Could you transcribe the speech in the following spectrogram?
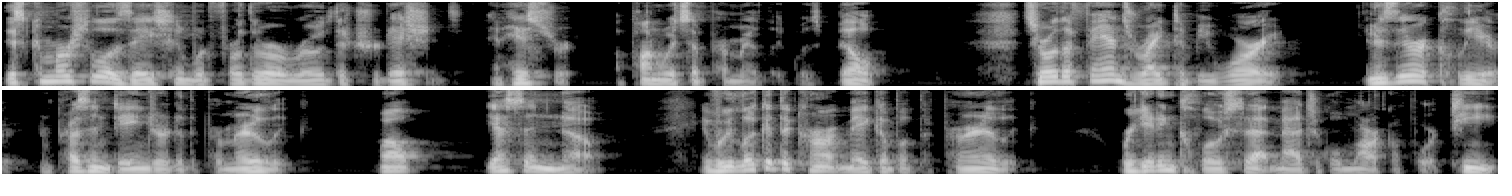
this commercialization would further erode the traditions and history upon which the Premier League was built. So, are the fans right to be worried? And is there a clear and present danger to the Premier League? Well, yes and no. If we look at the current makeup of the Premier League, we're getting close to that magical mark of 14.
